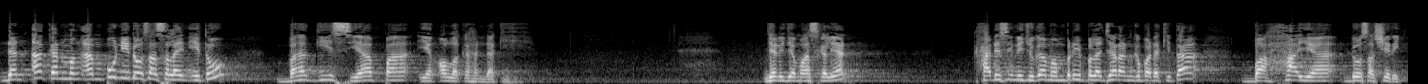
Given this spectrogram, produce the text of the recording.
dan akan mengampuni dosa selain itu bagi siapa yang Allah kehendaki. Jadi jemaah sekalian, hadis ini juga memberi pelajaran kepada kita bahaya dosa syirik.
